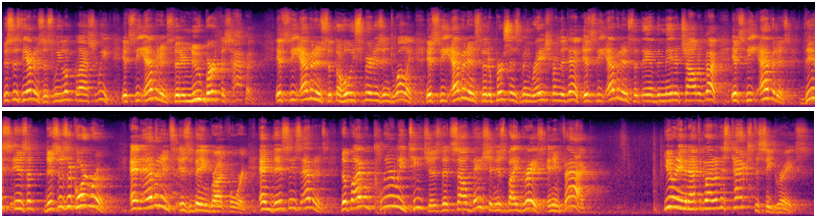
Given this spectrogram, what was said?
This is the evidence, as we looked last week. It's the evidence that a new birth has happened. It's the evidence that the Holy Spirit is indwelling. It's the evidence that a person has been raised from the dead. It's the evidence that they have been made a child of God. It's the evidence. This is a this is a courtroom. And evidence is being brought forward. And this is evidence. The Bible clearly teaches that salvation is by grace. And in fact, you don't even have to go out of this text to see grace.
